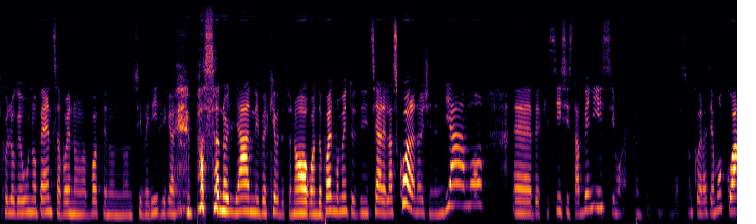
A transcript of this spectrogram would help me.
quello che uno pensa poi no a volte non non si verifica passano gli anni, perché ho detto: "No, quando poi è il momento di iniziare la scuola noi ce ne andiamo, ehm, perché sì, si sta benissimo." Ecco, adesso ancora siamo qua.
